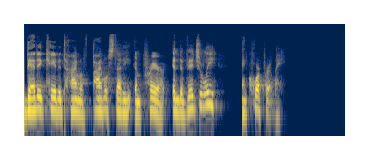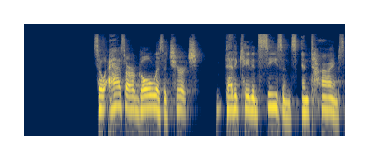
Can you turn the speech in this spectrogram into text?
dedicated time of Bible study and prayer, individually and corporately. So, as our goal as a church, dedicated seasons and times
